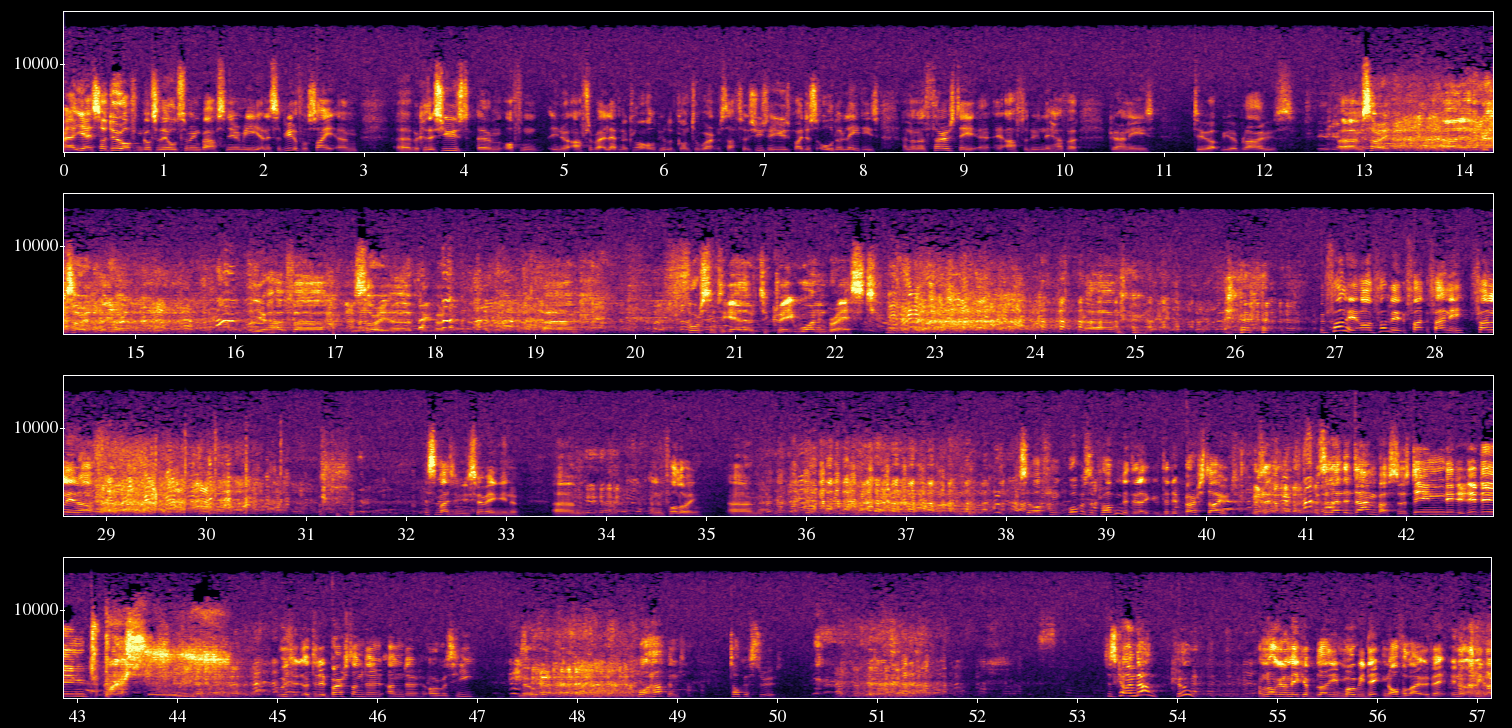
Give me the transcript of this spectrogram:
Uh, yes, I do often go to the old swimming baths near me, and it's a beautiful sight um, uh, because it's used um, often, you know, after about 11 o'clock, all the people have gone to work and stuff, so it's usually used by just older ladies. And on a Thursday uh, afternoon, they have a granny's do up your blouse. Uh, I'm sorry. Uh, you have a, sorry, beg your pardon. You have, uh, sorry, uh, beg your pardon. Um, force them together to create one breast. um, funny, oh, funny, fun, funny, funnily enough. Just imagine you swimming, you know, um, and then following. Um, so often, what was the problem? Did it, did it burst out? Was it, was it like the dam busters? Ding, ding, ding, ding. Was it, did it burst under, under, or was he? No. What happened? Talk us through it. Just calm down. Cool. I'm not going to make a bloody Moby Dick novel out of it. You know, I mean,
